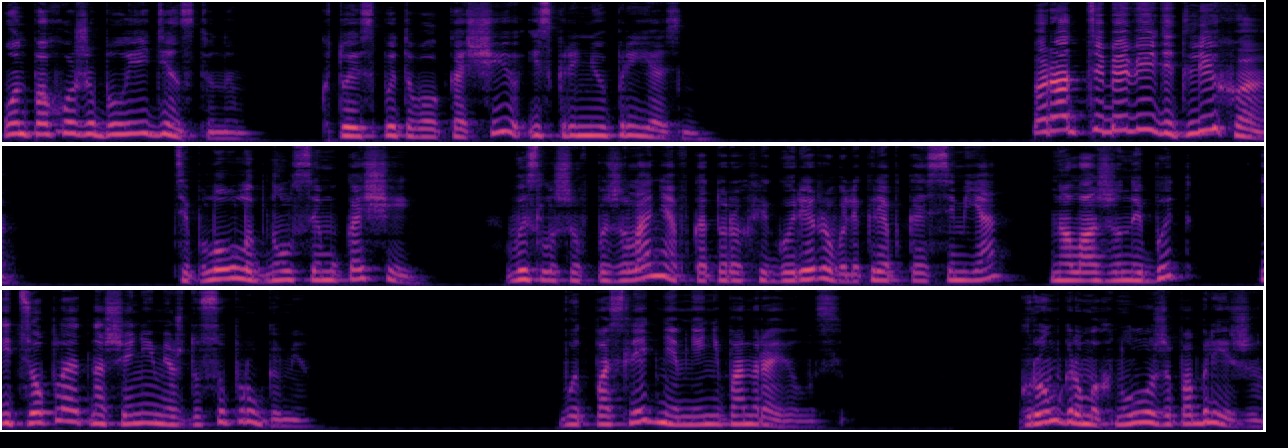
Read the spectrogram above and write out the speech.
Он, похоже, был единственным, кто испытывал к Кащею искреннюю приязнь. Рад тебя видеть, лихо, тепло улыбнулся ему Кощей, выслушав пожелания, в которых фигурировали крепкая семья, налаженный быт и теплые отношения между супругами. Вот последнее мне не понравилось. Гром громыхнул уже поближе.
